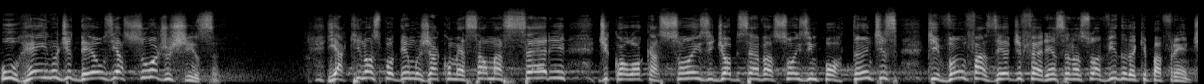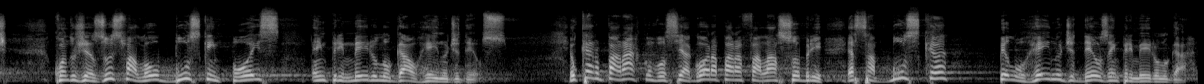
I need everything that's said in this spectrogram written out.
o reino de Deus e a sua justiça. E aqui nós podemos já começar uma série de colocações e de observações importantes que vão fazer a diferença na sua vida daqui para frente. Quando Jesus falou: busquem, pois, em primeiro lugar o reino de Deus. Eu quero parar com você agora para falar sobre essa busca pelo reino de Deus em primeiro lugar.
